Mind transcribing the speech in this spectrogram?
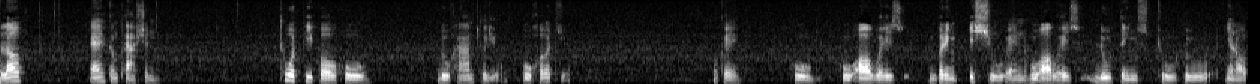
love and compassion toward people who do harm to you, who hurt you. Okay, who who always bring issue and who always do things to to you know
